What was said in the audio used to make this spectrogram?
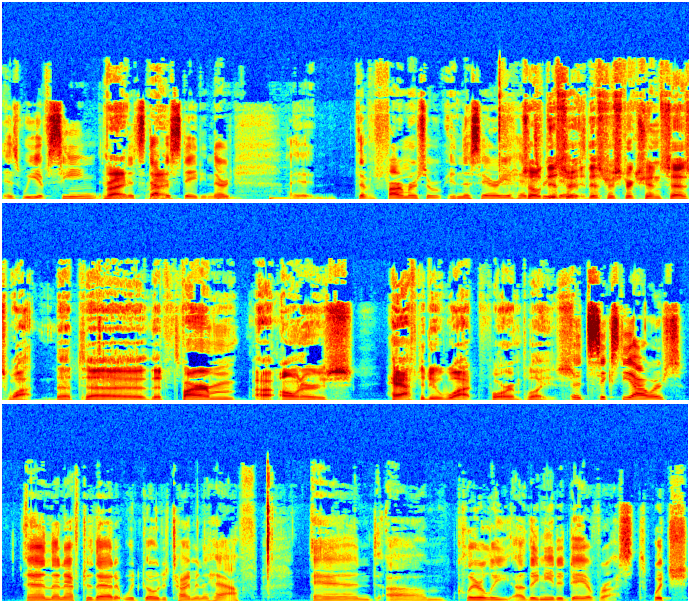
as we have seen, I mean, it's right. devastating. They're, uh, the farmers in this area had So three this days. this restriction says what that uh, that farm uh, owners have to do what for employees? It's 60 hours, and then after that, it would go to time and a half. And um, clearly, uh, they need a day of rest, which,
